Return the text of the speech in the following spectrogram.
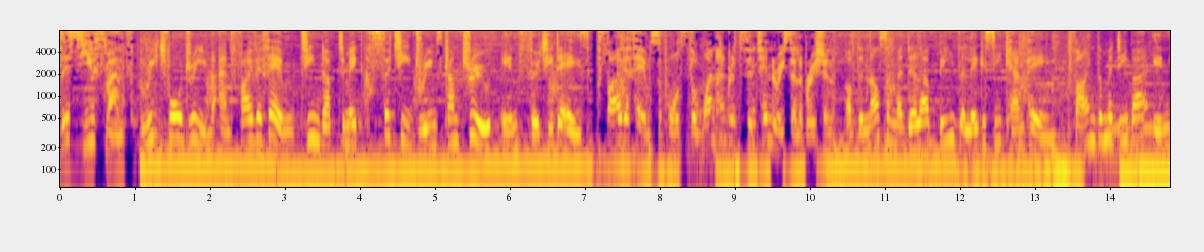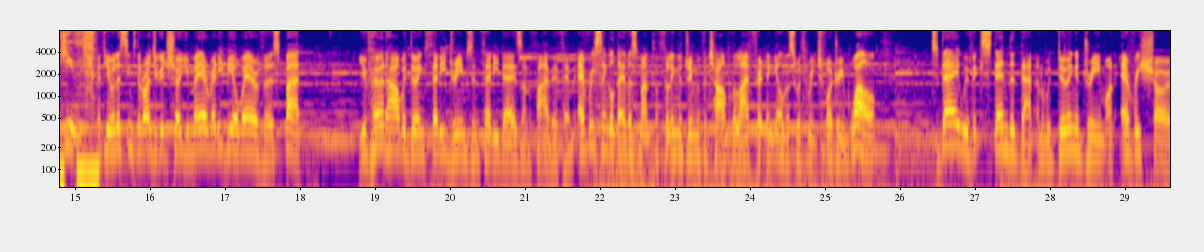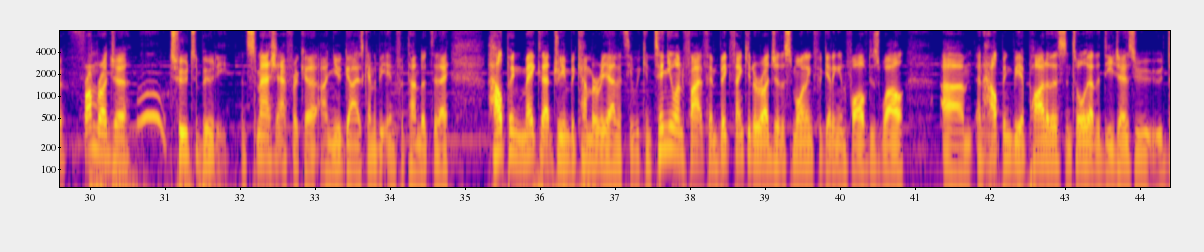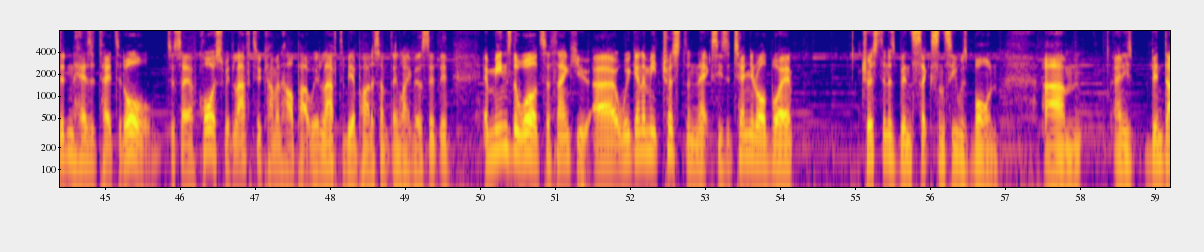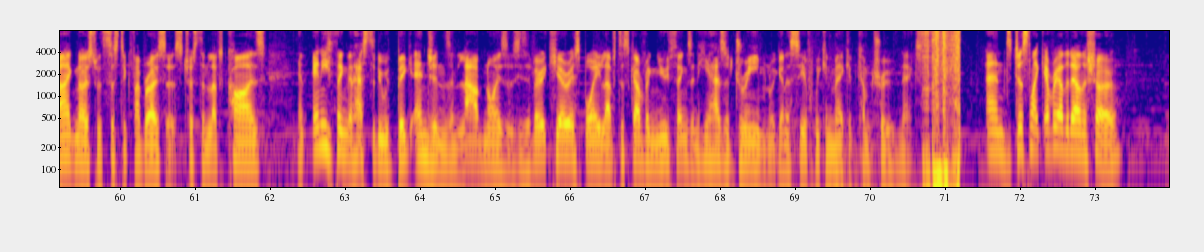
This Youth Month, Reach for Dream and 5FM teamed up to make 30 dreams come true in 30 days. 5FM supports the 100th centenary celebration of the Nelson Mandela Be the Legacy campaign. Find the Madiba in youth. If you were listening to the Roger Goode Show, you may already be aware of this, but You've heard how we're doing 30 dreams in 30 days on 5FM. Every single day this month, fulfilling the dream of a child with a life threatening illness with Reach for Dream. Well, today we've extended that and we're doing a dream on every show from Roger to Tabooty. And Smash Afrika, our new guy, is going to be in for Thando today, helping make that dream become a reality. We continue on 5FM. Big thank you to Roger this morning for getting involved as well um, and helping be a part of this, and to all the other DJs who, who, didn't hesitate at all to say, "Of course, we'd love to come and help out. We'd love to be a part of something like this." It it, it means the world. So thank you. Uh, we're gonna meet Tristan next. He's a ten-year-old boy. Tristan has been sick since he was born, um, and he's been diagnosed with cystic fibrosis. Tristan loves cars. And anything that has to do with big engines and loud noises. He's a very curious boy. He loves discovering new things, and he has a dream. And we're going to see if we can make it come true next. And just like every other day on the show,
